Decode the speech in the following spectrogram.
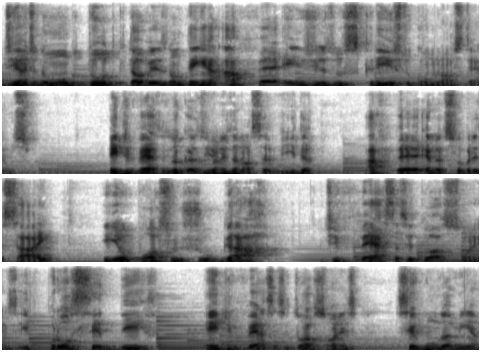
diante do mundo todo que talvez não tenha a fé em Jesus Cristo como nós temos. Em diversas ocasiões da nossa vida, a fé ela sobressai e eu posso julgar diversas situações e proceder em diversas situações segundo a minha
